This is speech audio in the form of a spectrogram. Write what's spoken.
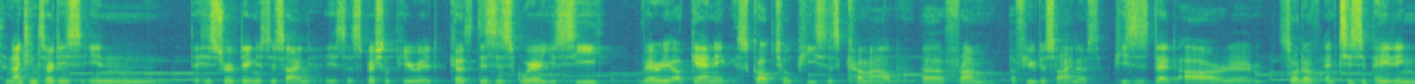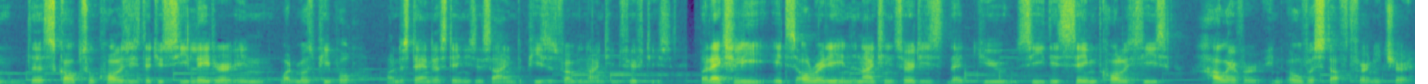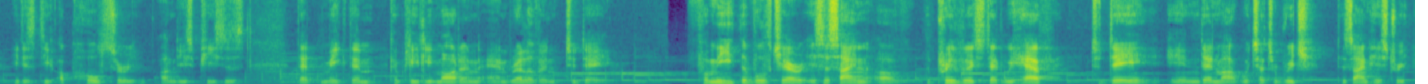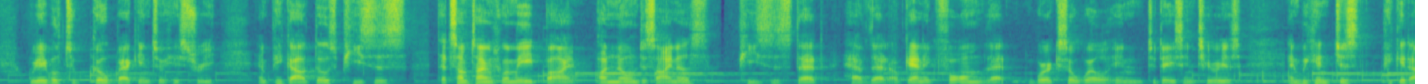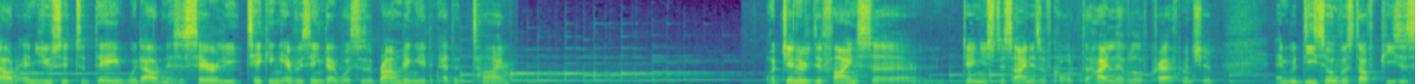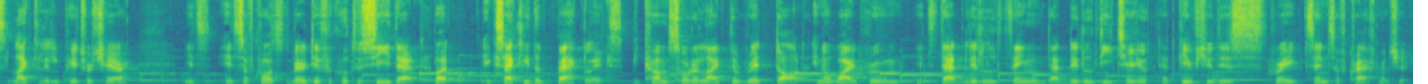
The 1930s in the history of Danish design is a special period because this is where you see very organic sculptural pieces come out uh, from a few designers. Pieces that are um, sort of anticipating the sculptural qualities that you see later in what most people understand as Danish design, the pieces from the 1950s. But actually, it's already in the 1930s that you see these same qualities However, in overstuffed furniture, it is the upholstery on these pieces that make them completely modern and relevant today. For me, the Wulff chair is a sign of the privilege that we have today in Denmark with such a rich design history. We're able to go back into history and pick out those pieces that sometimes were made by unknown designers, pieces that have that organic form that works so well in today's interiors. And we can just pick it out and use it today without necessarily taking everything that was surrounding it at the time. What generally defines uh, Danish design is, of course, the high level of craftsmanship. And with these overstuffed pieces, like the little Petra chair, it's, it's of course very difficult to see that. But exactly the back legs become sort of like the red dot in a white room. It's that little thing, that little detail that gives you this great sense of craftsmanship.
